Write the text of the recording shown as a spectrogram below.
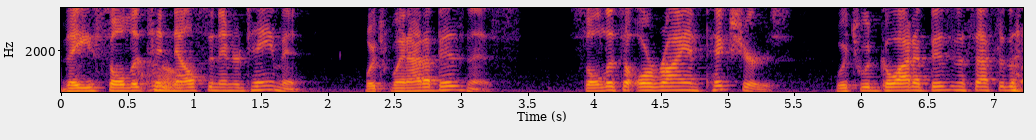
They sold it to Oh. Nelson Entertainment, which went out of business. Sold it to Orion Pictures, which would go out of business after the,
